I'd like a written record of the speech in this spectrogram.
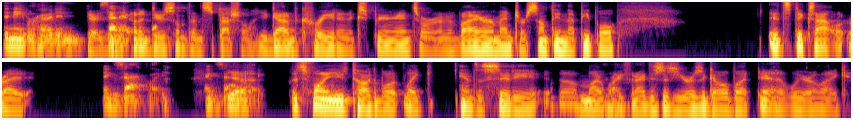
the neighborhood and yeah, you got to do something special. You got to create an experience or an environment or something that people it sticks out, right? Exactly. Exactly. Yeah. It's funny you talked about like Kansas City. Uh, my wife and I, this is years ago, but yeah, we were like,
